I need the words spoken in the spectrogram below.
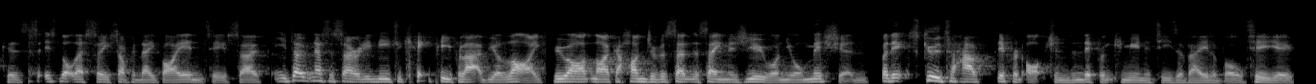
because it's not necessarily something they buy into. So you don't necessarily need to kick people out of your life who aren't like 100% the same as you on your mission. But it's good to have different options and different communities available to you.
